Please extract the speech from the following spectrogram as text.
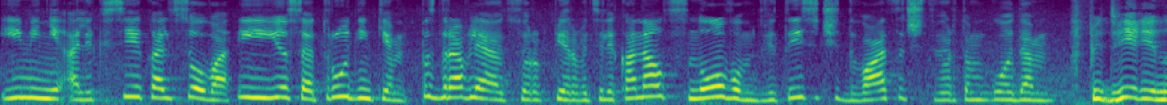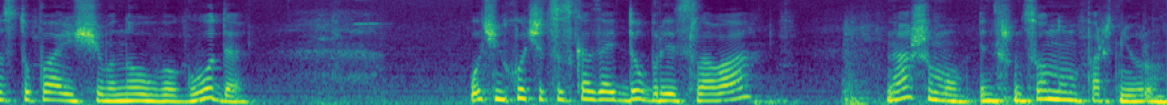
имени Алексея Кольцова и ее сотрудники поздравляют 41 телеканал с новым 2024 годом. В преддверии наступающего Нового года очень хочется сказать добрые слова нашему информационному партнеру.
